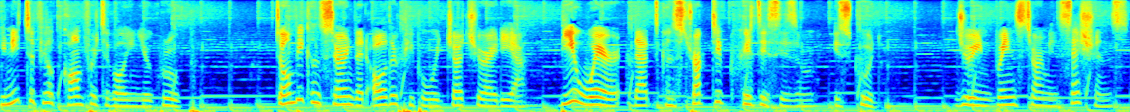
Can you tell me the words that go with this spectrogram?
you need to feel comfortable in your group. Don't be concerned that other people will judge your idea. Be aware that constructive criticism is good. During brainstorming sessions,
